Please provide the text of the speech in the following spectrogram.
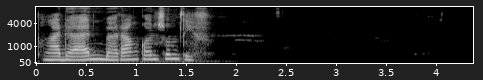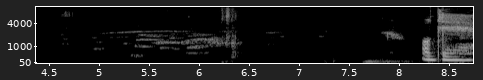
pengadaan barang konsumtif. Oke,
